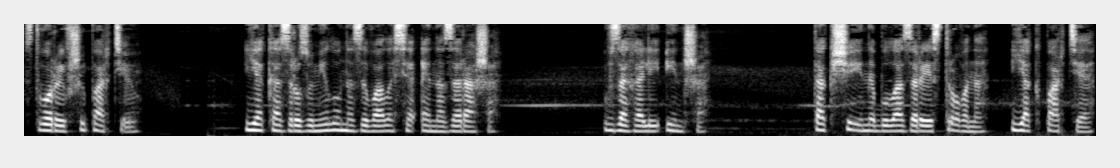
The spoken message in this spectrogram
створивши партію, яка зрозуміло називалася Ена Зараша. Взагалі інша. Так ще й не була зареєстрована, як партія,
